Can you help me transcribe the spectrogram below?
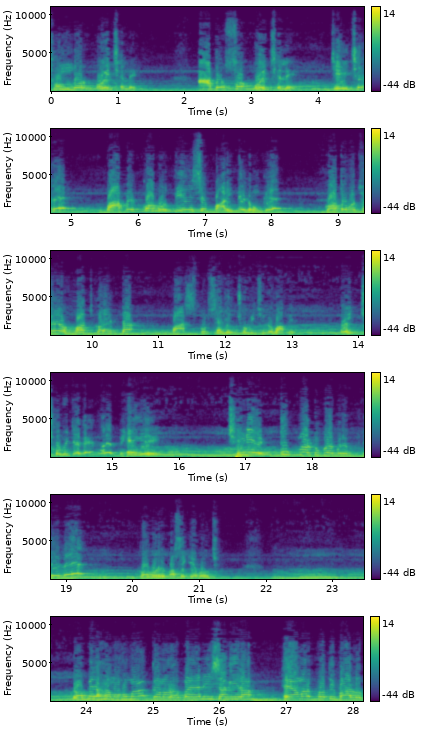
সুন্দর ওই ছেলে, আদর্শ ওই ছেলে, যেই ছেলে বাপের কবর দিয়ে এসে বাড়িতে ঢুকে গত বছরের হজ করা একটা পাসপোর্ট সাইজের ছবি ছিল বাপের। ওই ছবিটাকে একবারে ভেঙে, ছিঁড়ে টুকরা টুকরা করে ফেলে কবরের পাশে গিয়ে বলছে রব্বির হামহুমা কামা রব্বায়ানি সাগীরা, হে আমার প্রতিপালক,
